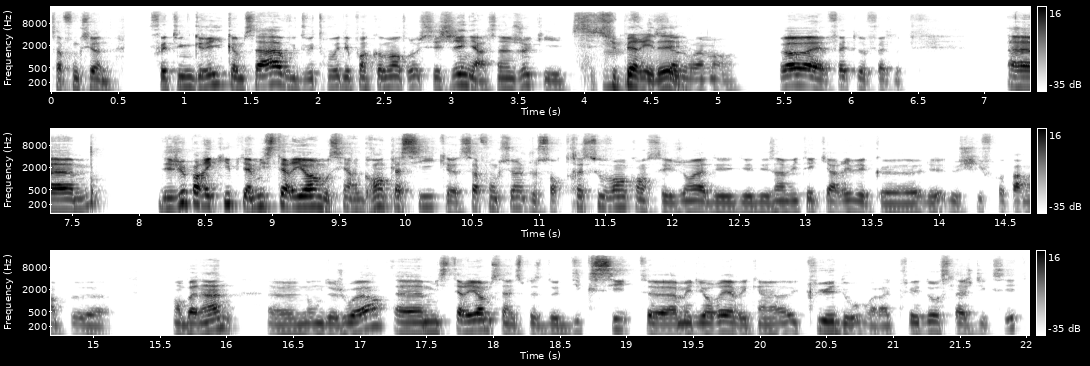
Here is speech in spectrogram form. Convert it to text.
ça fonctionne. Vous faites une grille comme ça, vous devez trouver des points communs entre eux, c'est génial, c'est un jeu qui. C'est super idée. Vraiment. Ouais, ouais, faites-le, faites-le. Euh, des jeux par équipe, il y a Mysterium aussi, un grand classique, ça fonctionne, je le sors très souvent quand c'est genre des, des, invités qui arrivent et que le chiffre part un peu euh, en banane, euh, nombre de joueurs. Euh, Mysterium, c'est une espèce de Dixit euh, amélioré avec un Cluedo, voilà, Cluedo slash Dixit.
